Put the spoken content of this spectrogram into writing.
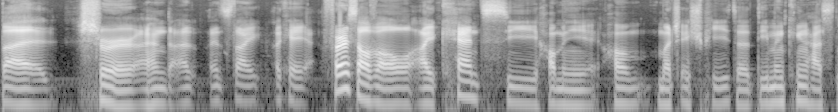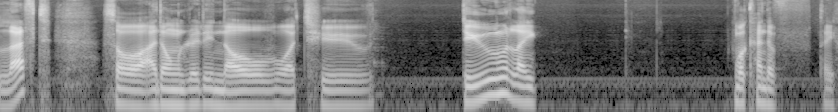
but sure. And uh, it's like okay. First of all, I can't see how many how much HP the Demon King has left so I don't really know what to do like what kind of like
